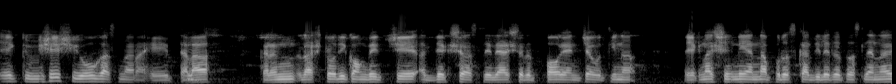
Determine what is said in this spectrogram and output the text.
एक विशेष योग असणार आहे. त्याला कारण राष्ट्रवादी काँग्रेसचे अध्यक्ष असलेल्या शरद पवार यांच्या वतीनं एकनाथ शिंदे यांना पुरस्कार दिले जात असल्यानं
